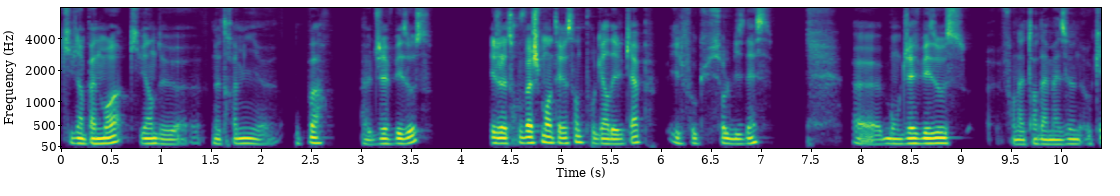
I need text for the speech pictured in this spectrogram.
qui vient pas de moi, qui vient de euh, notre ami euh, ou pas, euh, Jeff Bezos. Et je la trouve vachement intéressante pour garder le cap et le focus sur le business. bon, Jeff Bezos, fondateur d'Amazon, ok.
